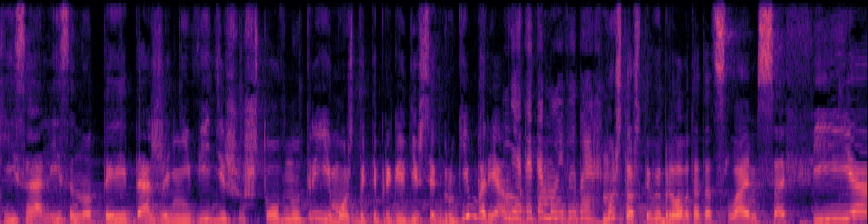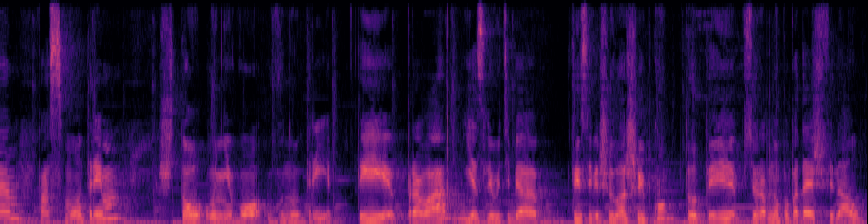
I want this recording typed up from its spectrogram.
Киса, Алиса, но ты даже не видишь, что внутри. Может быть, ты приглядишься к другим вариантам? Нет, это мой выбор. Ну что ж, ты выбрала вот этот слайм София. Посмотрим. Что у него внутри. Ты права, если у тебя ты совершил ошибку, то ты все равно попадаешь в финал.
